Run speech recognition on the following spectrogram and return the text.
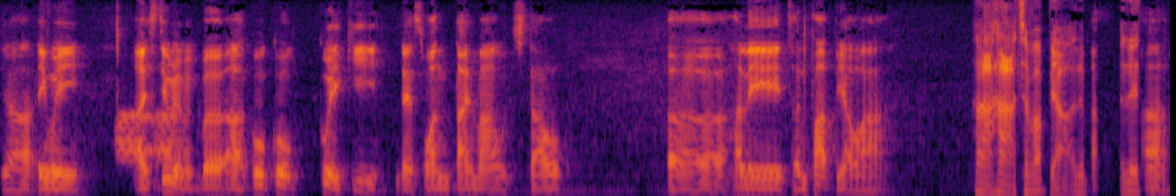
Yeah，因为 I still remember 啊，过过过期，there's one time 啊，我知道。呃，佢哋乘法表啊，哈哈，乘法表，你你啊，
